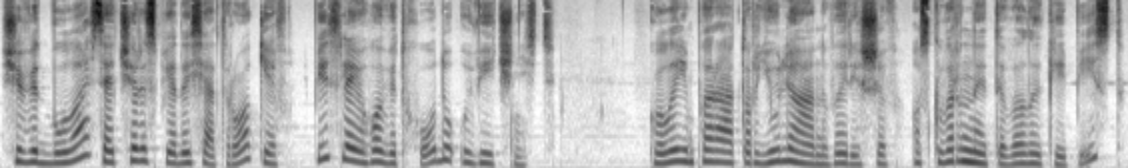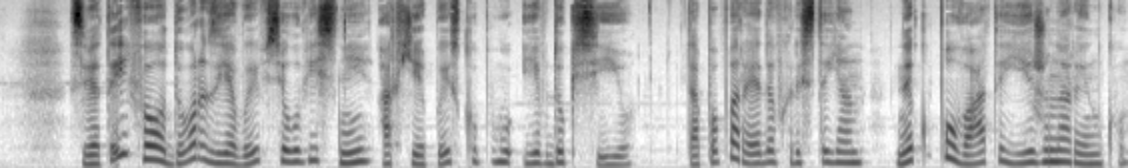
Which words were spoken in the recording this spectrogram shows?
що відбулася через 50 років після його відходу у вічність. Коли імператор Юліан вирішив осквернити Великий піст, святий Феодор з'явився у вісні архієпископу Євдоксію та попередив християн не купувати їжу на ринку,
